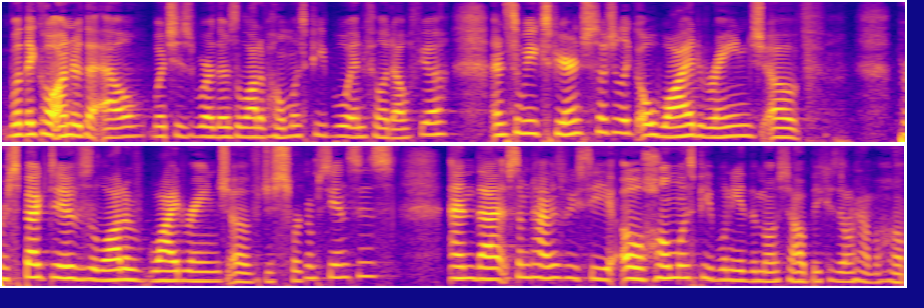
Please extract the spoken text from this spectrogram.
what they call under the El, which is where there's a lot of homeless people in Philadelphia. And so we experienced such like a wide range of perspectives, a lot of wide range of just circumstances, and that sometimes we see, oh, homeless people need the most help because they don't have a home.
